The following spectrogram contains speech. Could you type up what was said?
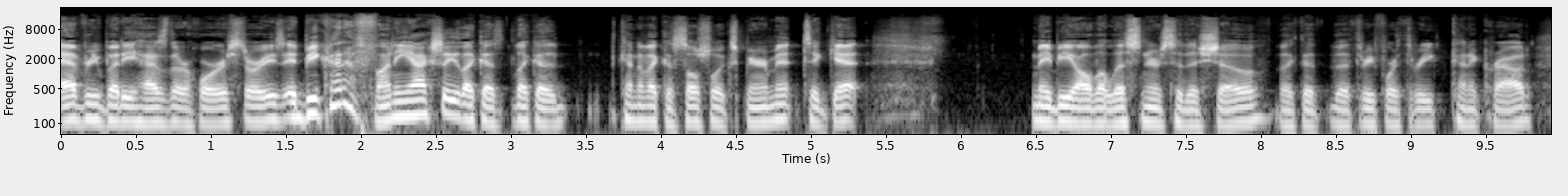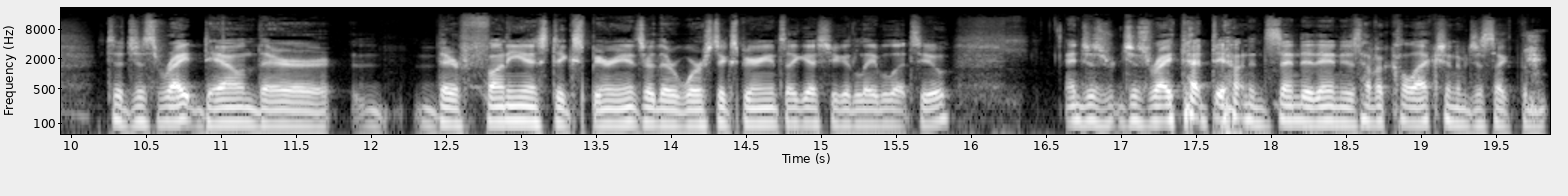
everybody has their horror stories. It'd be kind of funny actually, like a like a kind of like a social experiment to get maybe all the listeners to the show, like the the three four three kind of crowd, to just write down their their funniest experience or their worst experience, I guess you could label it too. And just just write that down and send it in. Just have a collection of just like the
